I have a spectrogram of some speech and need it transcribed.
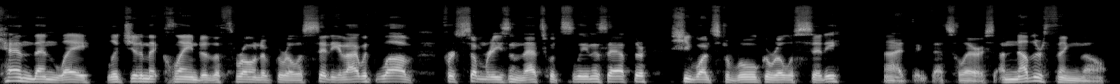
can then lay legitimate claim to the throne of Gorilla City. And I would love, for some reason, that's what Selina's after. She wants to rule Gorilla City. I think that's hilarious. Another thing, though,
